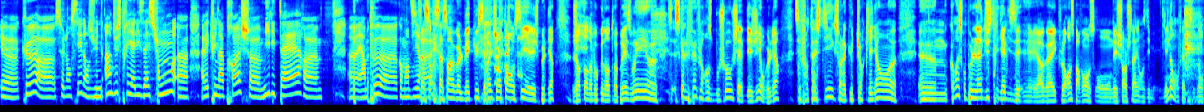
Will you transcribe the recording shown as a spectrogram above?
que se lancer dans une industrialisation avec une approche militaire et un peu comment dire ça, sent un peu le vécu. C'est vrai que j'entends aussi, et je peux le dire, j'entends dans beaucoup d'entreprises, oui, euh, ce qu'elle fait, Florence Bouchot, chef DJ, on peut le dire, c'est fantastique sur la culture client. Euh, euh comment est-ce qu'on peut l'industrialiser? Avec Florence, parfois, on, échange ça et on se dit, mais, mais non, en fait, non.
